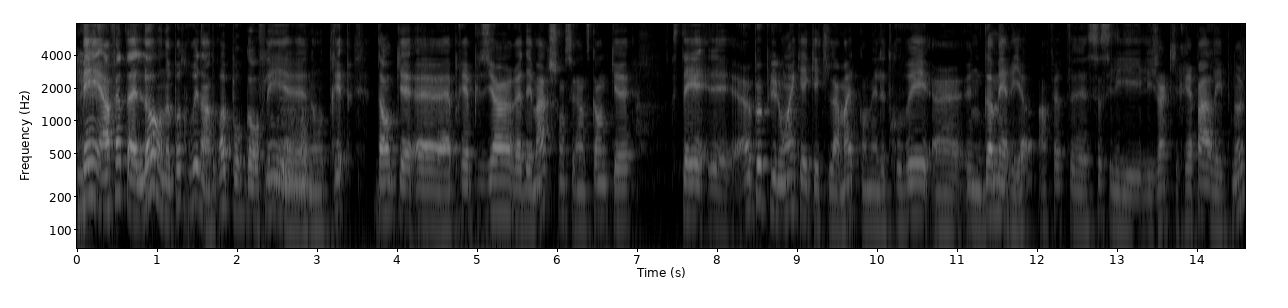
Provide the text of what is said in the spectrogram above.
mais en fait, là, on n'a pas trouvé d'endroit pour gonfler euh, nos tripes. Donc, euh, après plusieurs démarches, on s'est rendu compte que c'était un peu plus loin, quelques kilomètres, qu'on allait trouver euh, une gommeria. En fait, ça, c'est les, les gens qui réparent les pneus.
